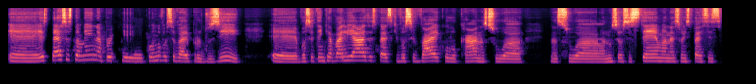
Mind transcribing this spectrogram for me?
É, espécies também, né? Porque quando você vai produzir, é, você tem que avaliar as espécies que você vai colocar na sua, na sua, no seu sistema, né? São espécies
